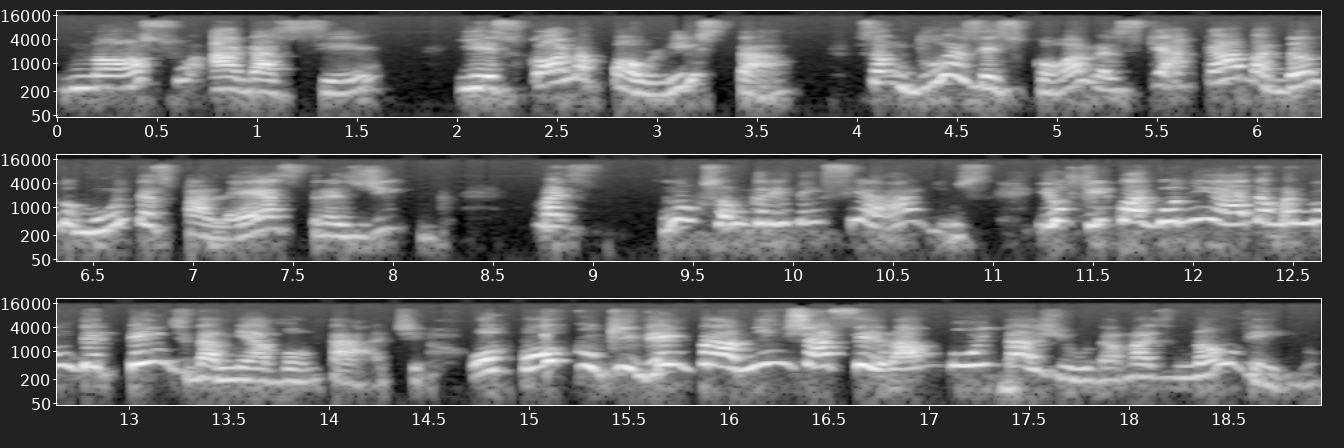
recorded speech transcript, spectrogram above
nosso HC e Escola Paulista são duas escolas que acabam dando muitas palestras de mas não são credenciados. E eu fico agoniada, mas não depende da minha vontade. O pouco que vem para mim já será muita ajuda, mas não veio.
